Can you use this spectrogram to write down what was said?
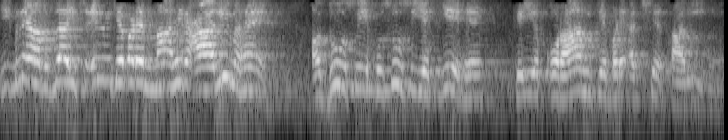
ابن افزا اس علم کے بڑے ماہر عالم ہیں۔ اور دوسری خصوصیت یہ ہے کہ یہ قرآن کے بڑے اچھے قاری ہیں۔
